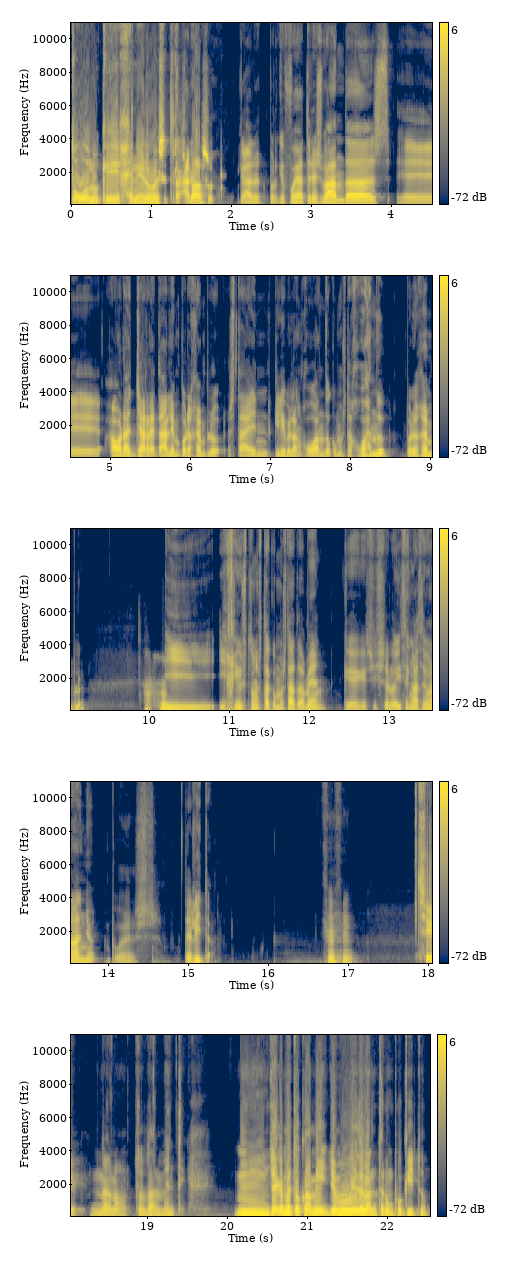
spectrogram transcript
todo lo que generó ese traspaso. claro, porque fue a tres bandas. eh, ahora Jarrett Allen, por ejemplo, está en Cleveland jugando como está jugando, por ejemplo. Y, y Houston está como está también. Que, que si se lo dicen hace un año, pues telita. Sí, no, no, totalmente. Mm, ya que me toca a mí, yo me voy a adelantar un poquito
